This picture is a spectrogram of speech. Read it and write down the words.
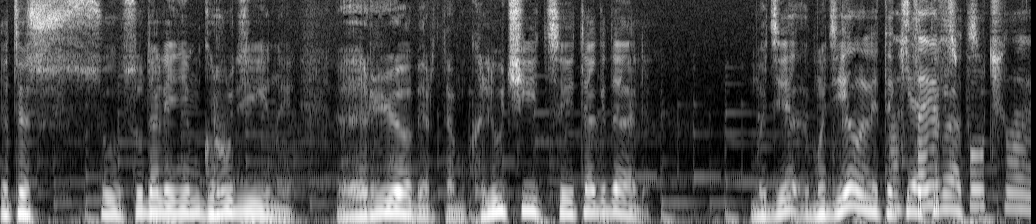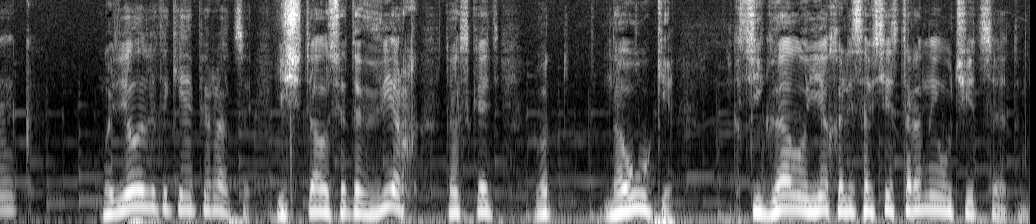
Это ж с, с удалением грудины, ребер, там, ключицы и так далее. Мы, де- мы делали такие Остается операции. полчеловека. Мы делали такие операции. И считалось это вверх, так сказать, вот науки. К Сигалу ехали со всей страны учиться этому.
